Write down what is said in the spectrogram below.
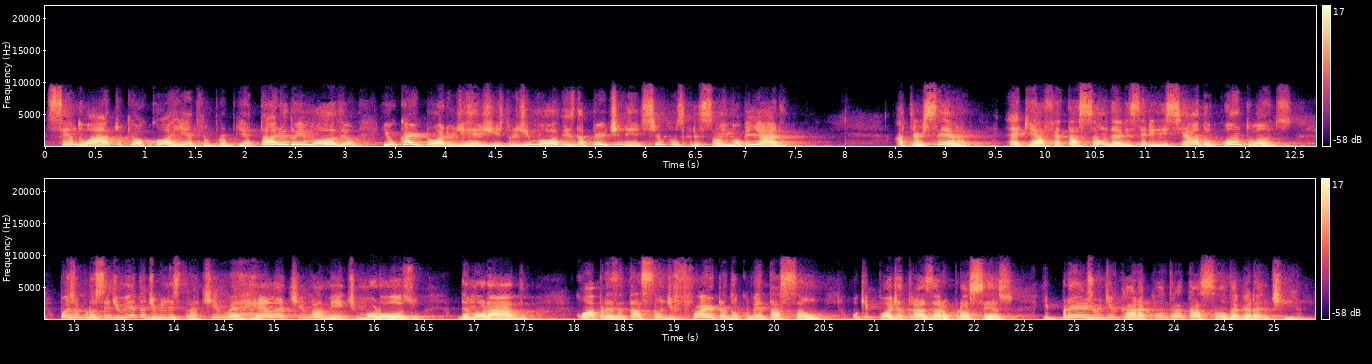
sendo ato que ocorre entre o proprietário do imóvel e o cartório de registro de imóveis da pertinente circunscrição imobiliária. A terceira é que a afetação deve ser iniciada o quanto antes, pois o procedimento administrativo é relativamente moroso, demorado, com a apresentação de farta documentação, o que pode atrasar o processo e prejudicar a contratação da garantia.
